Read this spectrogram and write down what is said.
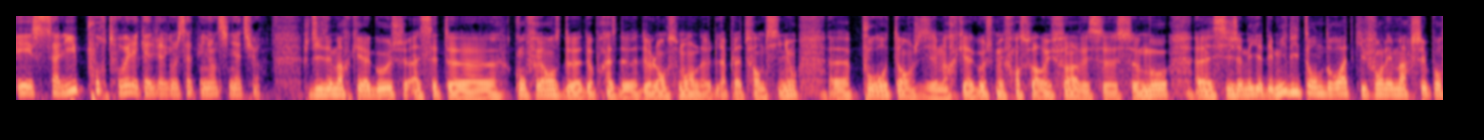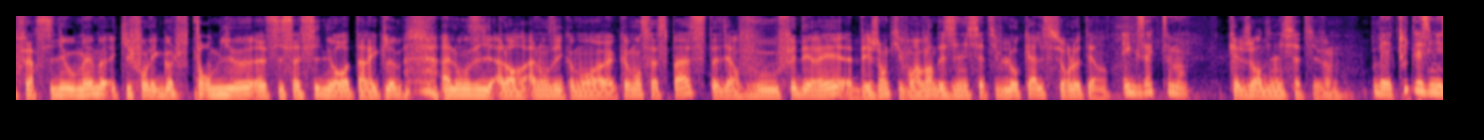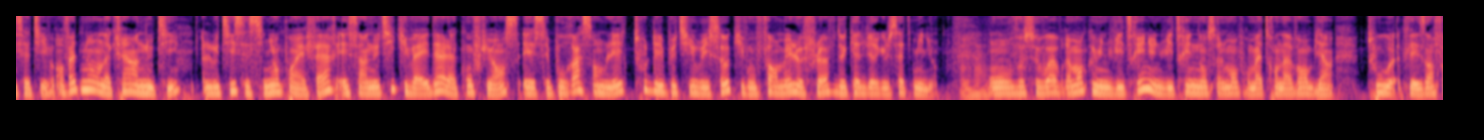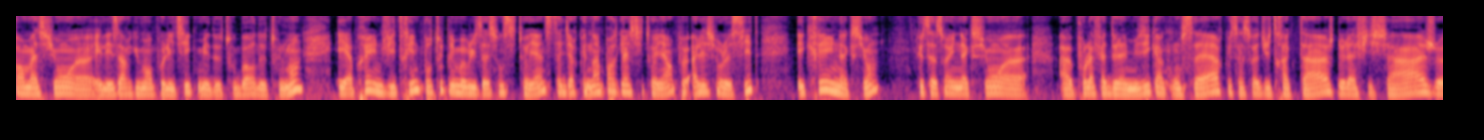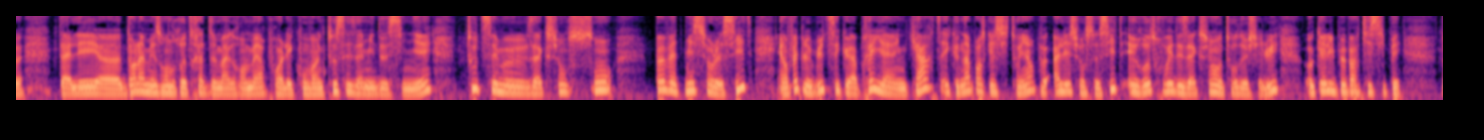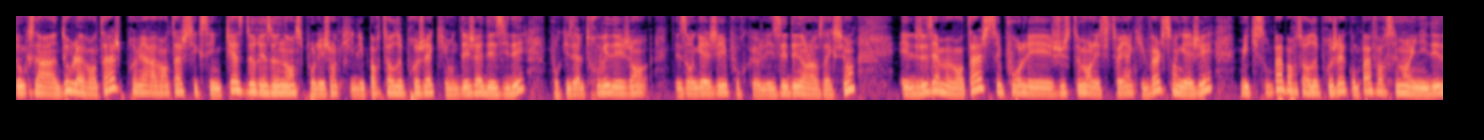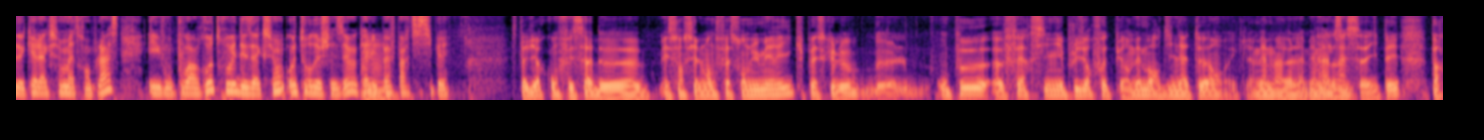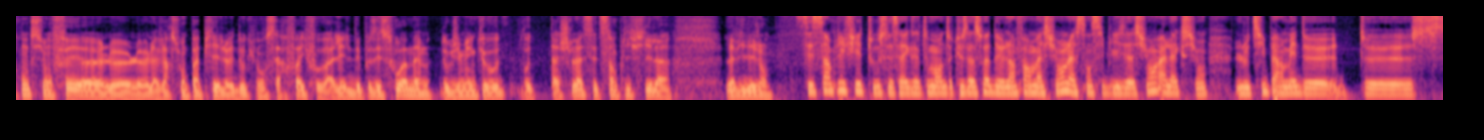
et s'allient pour trouver les 4,7 millions de signatures. Je disais marqué à gauche à cette euh, conférence de, de presse de, de lancement de, de, la plateforme Signon. Euh, pour autant, je disais marqué à gauche, mais François Ruffin avait ce, ce mot. Euh, si jamais il y a des militants de droite qui font les marchés pour faire signer ou même qui font les golfs, tant mieux. Si ça signe au Rotary Club, allons-y. Alors allons-y. Comment comment ça se passe? C'est-à-dire vous fédérez des gens qui vont avoir des initiatives locales sur le terrain. Exactement. Quel genre d'initiative? Ben, toutes les initiatives. En fait, nous, on a créé un outil. L'outil, c'est signon.fr et c'est un outil qui va aider à la confluence et c'est pour rassembler tous les petits ruisseaux qui vont former le fleuve de 4,7 millions. Mmh. On se voit vraiment comme une vitrine, une vitrine non seulement pour mettre en avant bien toutes les informations euh, et les arguments politiques, mais de tout bord, de tout le monde. Et après, une vitrine pour toutes les mobilisations citoyennes, c'est-à-dire que n'importe quel citoyen peut aller sur le site et créer une action que ça soit une action euh, pour la fête de la musique, un concert, que ça soit du tractage, de l'affichage, euh, d'aller euh, dans la maison de retraite de ma grand-mère pour aller convaincre tous ses amis de signer. Toutes ces actions sont peuvent être mises sur le site. Et en fait, le but, c'est qu'après, il y a une carte et que n'importe quel citoyen peut aller sur ce site et retrouver des actions autour de chez lui auxquelles il peut participer. Donc, ça a un double avantage. Premier avantage, c'est que c'est une caisse de résonance pour les gens qui, les porteurs de projets qui ont déjà des idées, pour qu'ils aillent trouver des gens, des engagés pour que les aider dans leurs actions. Et le deuxième avantage, c'est pour les, justement, les citoyens qui veulent s'engager, mais qui sont pas porteurs de projets, qui n'ont pas forcément une idée de quelle action mettre en place. Et ils vont pouvoir retrouver des actions autour de chez eux auxquelles mmh. ils peuvent participer. C'est-à-dire qu'on fait ça de, essentiellement de façon numérique, parce que le, euh, on peut euh, faire signer plusieurs fois depuis un même ordinateur avec la même, la même ah, adresse IP. Par contre, si on fait le, le, la version papier, le document CERFA, il faut aller le déposer soi-même. Donc j'imagine que votre, votre tâche là, c'est de simplifier la, la vie des gens. C'est simplifier tout, c'est ça exactement, que ça soit de l'information, la sensibilisation à l'action. L'outil permet de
